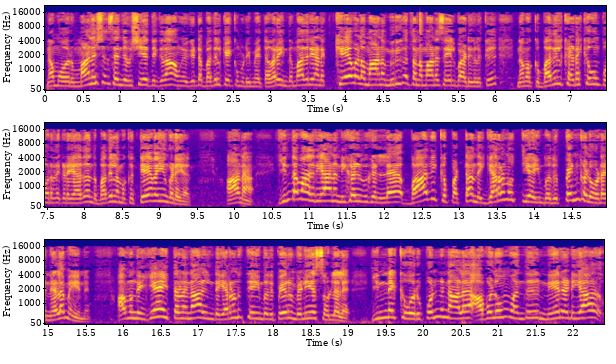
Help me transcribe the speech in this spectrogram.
நம்ம ஒரு மனுஷன் செஞ்ச விஷயத்துக்கு தான் அவங்க கிட்ட பதில் கேட்க முடியுமே தவிர இந்த மாதிரியான கேவலமான மிருகத்தனமான செயல்பாடுகளுக்கு நமக்கு பதில் கிடைக்கவும் போறது கிடையாது. அந்த பதில் நமக்கு தேவையும் கிடையாது. ஆனா இந்த மாதிரியான நிகழ்வுகள்ல பாதிக்கப்பட்ட அந்த 250 ஐம்பது பெண்களோட நிலைமை என்ன அவங்க ஏன் இத்தனை நாள் இந்த 250 ஐம்பது பேரும் வெளியே சொல்லல? இன்னைக்கு ஒரு பொண்ணுனால அவளும் வந்து நேரடியா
